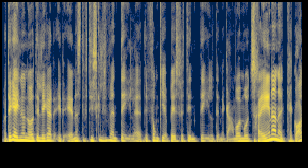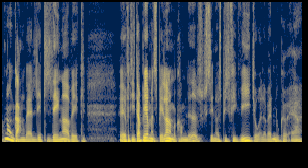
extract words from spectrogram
Og det kan ikke noget, det ligger et, et andet sted, for de skal ligesom være en del af, det fungerer bedst, hvis det er en del af denne gang. Hvorimod trænerne kan godt nogle gange være lidt længere væk. Øh, fordi der beder man spillerne om at komme ned og se noget specifik video, eller hvad det nu kan være.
